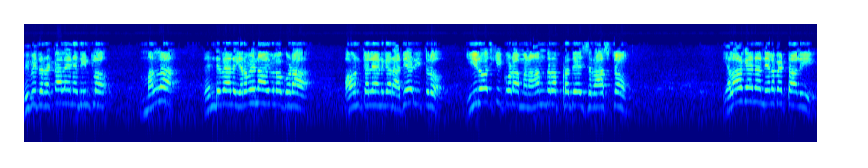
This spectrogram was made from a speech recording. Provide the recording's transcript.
వివిధ రకాలైన దీంట్లో మళ్ళా రెండు వేల ఇరవై నాలుగులో కూడా పవన్ కళ్యాణ్ గారు అదే రీతిలో ఈ రోజుకి కూడా మన ఆంధ్రప్రదేశ్ రాష్ట్రం ఎలాగైనా నిలబెట్టాలి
